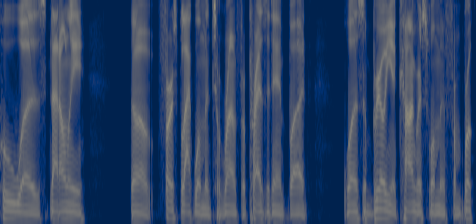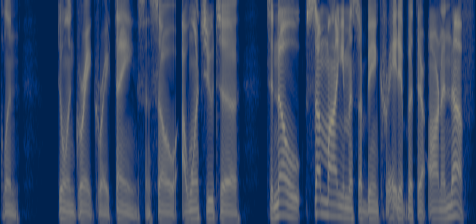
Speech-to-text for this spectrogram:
who was not only the first Black woman to run for president, but was a brilliant congresswoman from Brooklyn doing great, great things. And so I want you to to know some monuments are being created, but there aren't enough.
